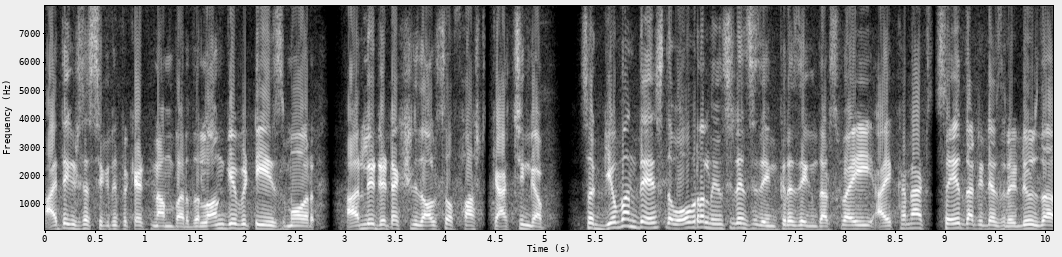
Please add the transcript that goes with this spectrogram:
I think it's a significant number. The longevity is more, early detection is also fast catching up. So given this, the overall incidence is increasing. That's why I cannot say that it has reduced the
